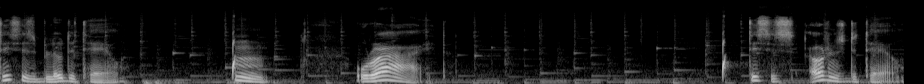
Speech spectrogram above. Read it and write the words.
This is blue detail. Hmm. Right. This is orange detail.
